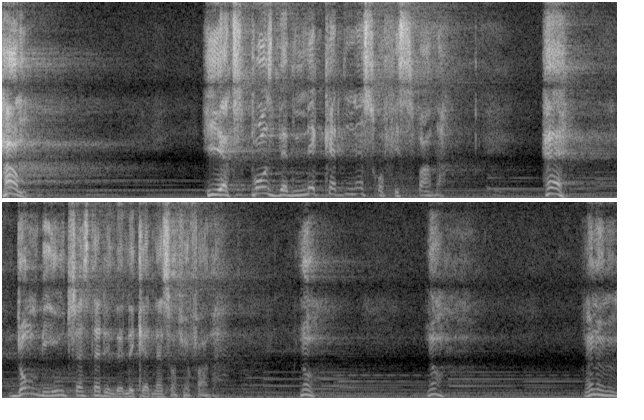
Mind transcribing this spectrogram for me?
Ham, he exposed the nakedness of his father. Hey, don't be interested in the nakedness of your father. No, no, no, no, no.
